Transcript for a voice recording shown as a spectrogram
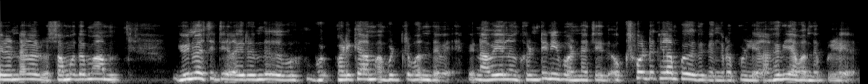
இரண்டாவது சமூகமாக யூனிவர்சிட்டியில் இருந்து படிக்காமல் விட்டு வந்தவை. பின் அவையெல்லாம் கண்டினியூ பண்ண செய்து ஆக்ஸ்போர்ட்டுக்கெல்லாம் போயிருக்குங்கிற பிள்ளைகள் அகதியாக வந்த பிள்ளைகள்.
